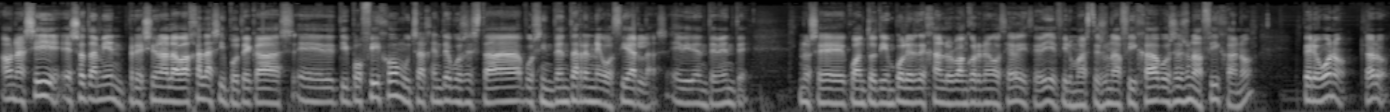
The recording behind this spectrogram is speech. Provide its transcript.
Aún así, eso también presiona a la baja las hipotecas eh, de tipo fijo. Mucha gente pues está, pues intenta renegociarlas, evidentemente. No sé cuánto tiempo les dejan los bancos renegociar y dice, oye, firmaste una fija, pues es una fija, ¿no? Pero bueno, claro,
